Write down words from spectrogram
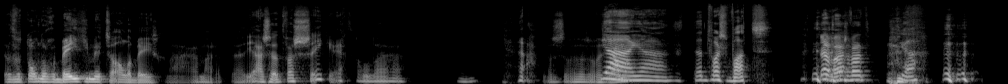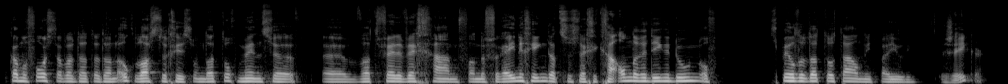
Dat we toch nog een beetje met z'n allen bezig waren. Maar dat, eh, ja, het was zeker echt wel... Mhm. Ja, was, was, was ja, jammer. ja, dat was wat. Ja, was wat. Ja. Ik kan me voorstellen dat het dan ook lastig is, omdat toch mensen eh, wat verder weggaan van de vereniging. Dat ze zeggen, ik ga andere dingen doen. Of speelde dat totaal niet bij jullie? Zeker.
